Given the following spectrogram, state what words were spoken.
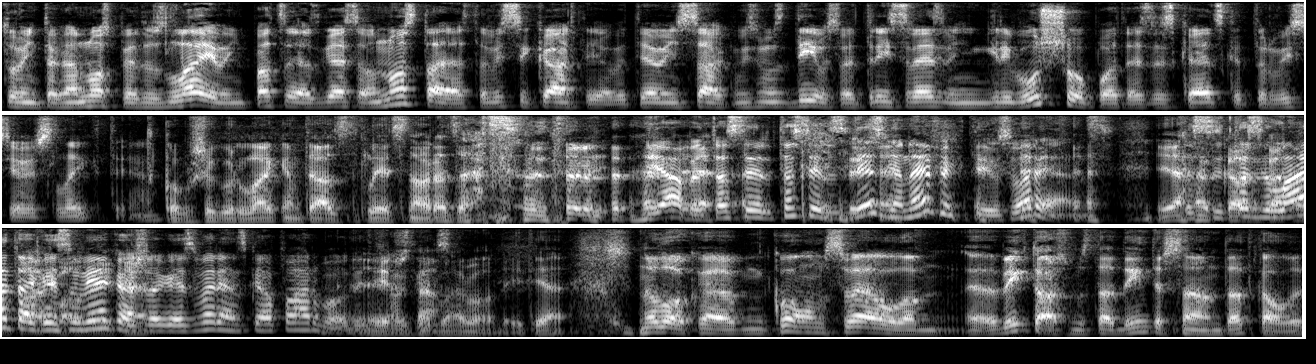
tur viņi tā kā nospied uz leju, viņi pacēlās gaisā un nostājās, tad viss ir kārtībā. Bet, ja viņi sāk vismaz divas vai trīs reizes, viņi grib uzšūpoties, ir skaidrs, ka tur viss jau ir slikti. Ja. Kopš guru laikam tādas lietas nav redzētas. jā, bet tas ir, tas ir diezgan efektīvs variants. jā, tas, ir, tas ir lētākais un vienkāršākais variants, kā pārbaudīt. Jā, kā pārbaudīt jā. Nu, lūk, ko mums vēl, Viktors, mums tāda interesanta atkal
